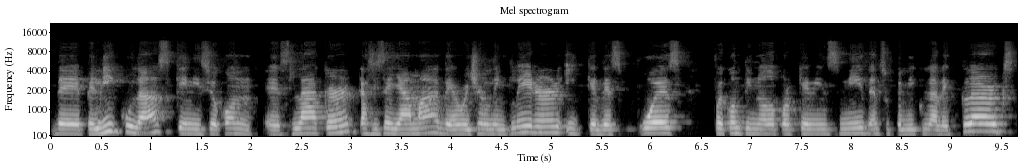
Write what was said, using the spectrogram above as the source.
de películas que inició con Slacker, que así se llama, de Richard Linklater, y que después fue continuado por Kevin Smith en su película de Clerks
